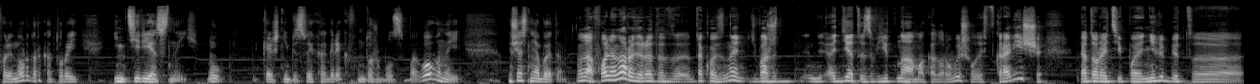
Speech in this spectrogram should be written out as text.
Fallen Order, который интересный. Ну, конечно, не без своих агреков, он тоже был забагованный, но сейчас не об этом. Ну да, Fallen Order это такой, знаете, ваш дед из Вьетнама, который вышел из в кровище, который, типа, не любит э,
